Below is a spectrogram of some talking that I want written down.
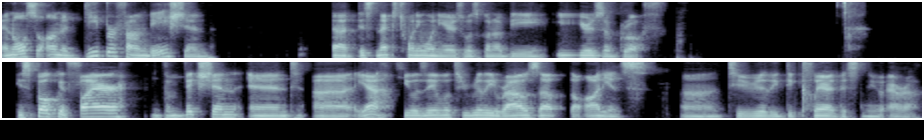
and also on a deeper foundation that this next 21 years was going to be years of growth. He spoke with fire and conviction, and uh, yeah, he was able to really rouse up the audience uh, to really declare this new era.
